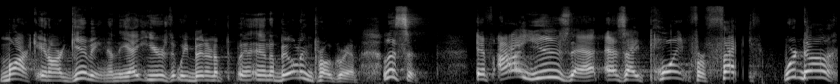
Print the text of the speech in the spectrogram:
mark in our giving in the eight years that we've been in a, in a building program. Listen, if I use that as a point for faith, we're done.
